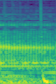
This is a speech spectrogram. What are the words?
Ah.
